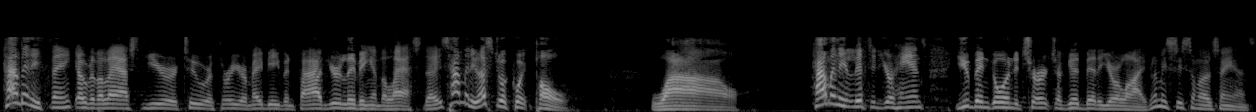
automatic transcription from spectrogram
How many think over the last year or two or three or maybe even five, you're living in the last days? How many? Let's do a quick poll. Wow. How many lifted your hands? You've been going to church a good bit of your life. Let me see some of those hands.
